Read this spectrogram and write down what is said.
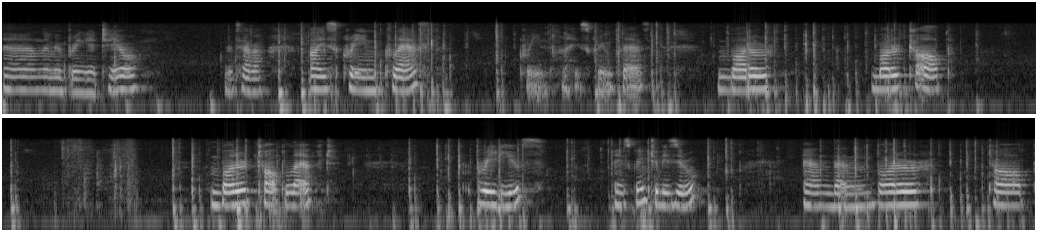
And let me bring it here. Let's have a ice cream class. Cream ice cream class. Border border top. Border top left. Radius is going to be zero and then border top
